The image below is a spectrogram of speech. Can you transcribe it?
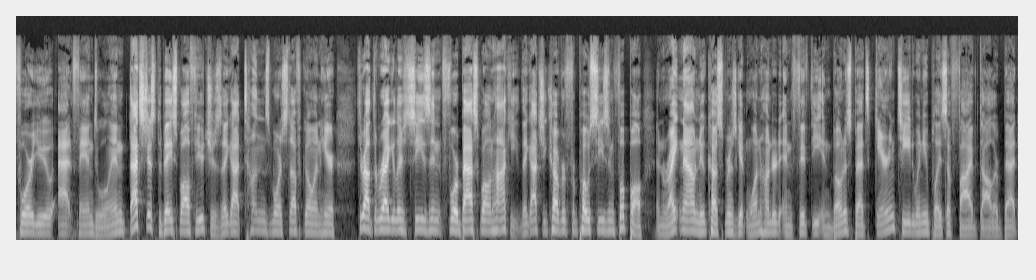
for you at FanDuel. And that's just the baseball futures. They got tons more stuff going here throughout the regular season for basketball and hockey. They got you covered for postseason football. And right now, new customers get 150 in bonus bets guaranteed when you place a $5 bet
